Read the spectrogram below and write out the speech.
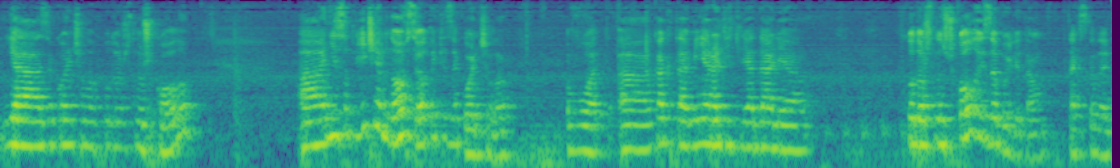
Я закончила художественную школу. А, не с отличием, но все-таки закончила. Вот. А, Как-то меня родители отдали в художественную школу и забыли там, так сказать.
